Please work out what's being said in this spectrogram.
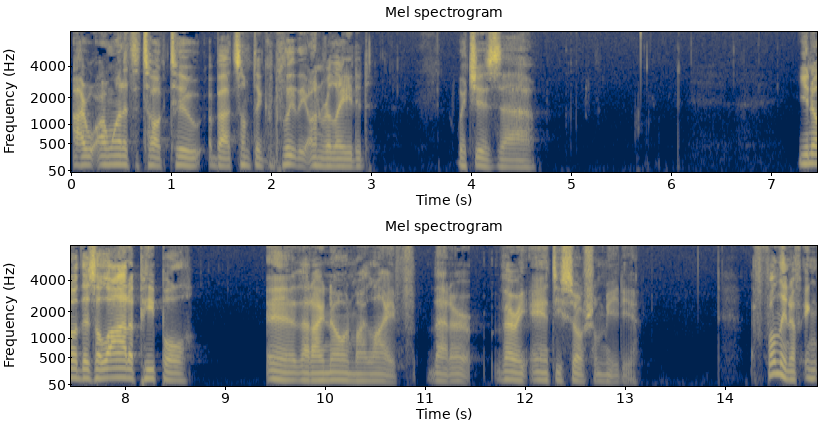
I, I wanted to talk too about something completely unrelated which is, uh, you know, there's a lot of people uh, that I know in my life that are very anti social media. Funnily enough, in-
